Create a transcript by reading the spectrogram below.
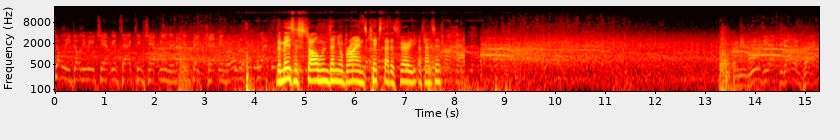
WWE Champion, Tag Team Champion, United States Champion, but over the last The Miz has stolen Daniel Bryan's kicks. That is very offensive. Gonna be woozy after that impact.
